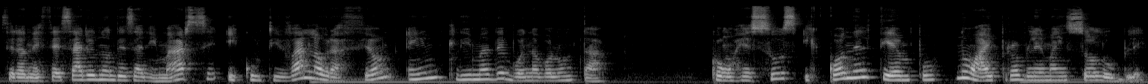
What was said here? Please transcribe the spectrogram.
Será necesario no desanimarse y cultivar la oración en un clima de buena voluntad. Con Jesús y con el tiempo no hay problema insoluble.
